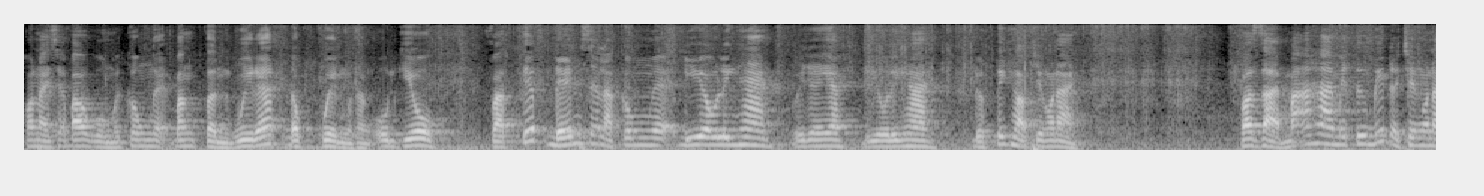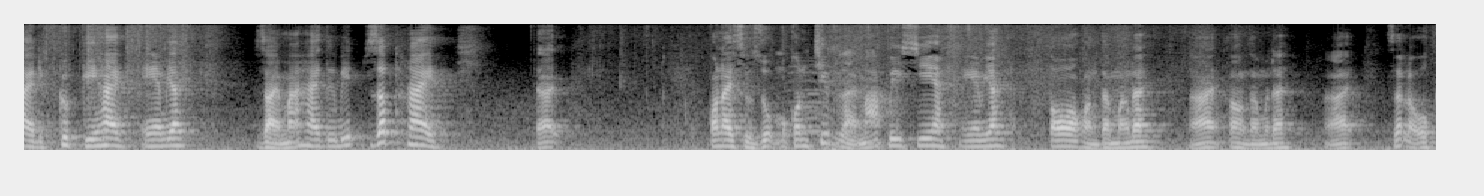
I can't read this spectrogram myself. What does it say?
Con này sẽ bao gồm với công nghệ băng tần Wired độc quyền của thằng Onkyo. Và tiếp đến sẽ là công nghệ dio linh hai với cho anh em? Dio-Link 2 được tích hợp trên con này. Và giải mã 24 bit ở trên con này thì cực kỳ hay, anh em nhé. Giải mã 24 bit rất hay. Đấy. Con này sử dụng một con chip giải mã PCM anh em nhé. To khoảng tầm bằng đây. Đấy, to khoảng tầm bằng đây. Đấy, rất là ok.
